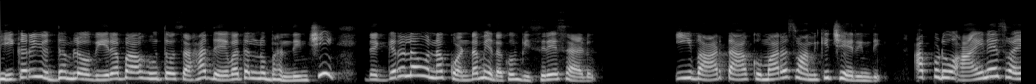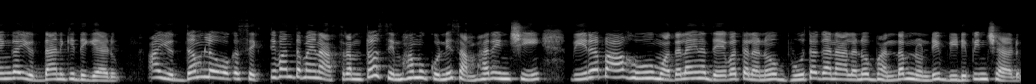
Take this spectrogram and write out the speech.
భీకర యుద్ధంలో వీరబాహుతో సహా దేవతలను బంధించి దగ్గరలో ఉన్న కొండ మీదకు విసిరేశాడు. ఈ వార్త కుమారస్వామికి చేరింది. అప్పుడు ఆయనే స్వయంగా యుద్ధానికి దిగాడు. ఆ యుద్ధంలో ఒక శక్తివంతమైన అస్త్రంతో సింహముకుణ్ణి సంహరించి వీరబాహువు మొదలైన దేవతలను భూతగణాలను బంధం నుండి విడిపించాడు.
